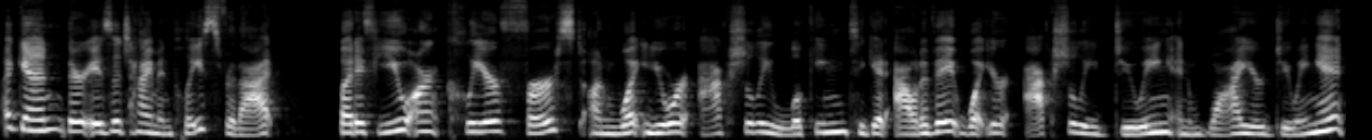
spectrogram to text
again, there is a time and place for that. But if you aren't clear first on what you're actually looking to get out of it, what you're actually doing, and why you're doing it,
